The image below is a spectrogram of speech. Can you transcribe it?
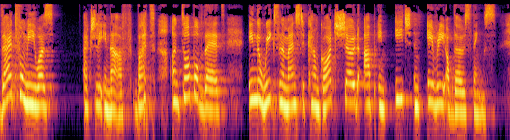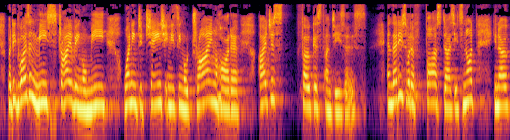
that for me was actually enough. But on top of that, in the weeks and the months to come, God showed up in each and every of those things. But it wasn't me striving or me wanting to change anything or trying harder. I just focused on Jesus. And that is what a fast does. It's not, you know,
